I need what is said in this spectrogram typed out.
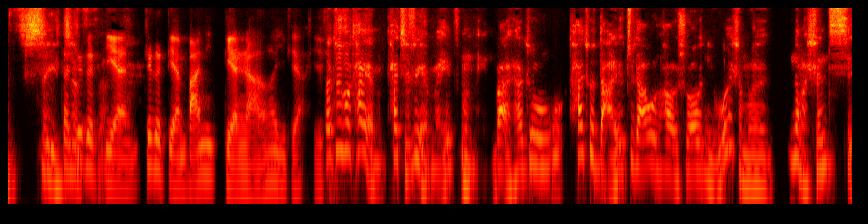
是一致。但这个点，这个点把你点燃了一点。那最后他也他其实也没怎么明白，他就他就打了一个巨大问号，说你为什么那么生气？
